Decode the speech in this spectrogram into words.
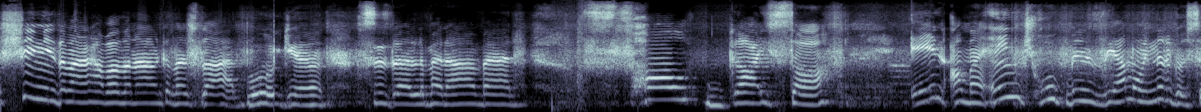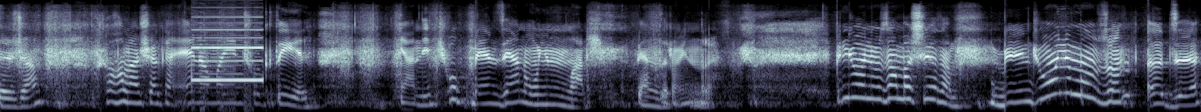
Şimdi de merhabalar arkadaşlar. Bugün sizlerle beraber Fall Guys'a en ama en çok benzeyen oyunları göstereceğim. An şaka en ama en çok değil. Yani çok benzeyen oyunlar. Benzer oyunları. Birinci oyunumuzdan başlayalım. Birinci oyunumuzun adı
